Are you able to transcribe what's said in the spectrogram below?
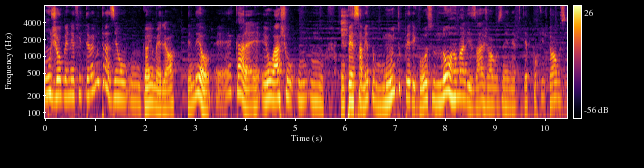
um jogo NFT vai me trazer um, um ganho melhor. Entendeu? É, cara, é- eu acho um, um- um pensamento muito perigoso normalizar jogos na NFT, porque jogos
